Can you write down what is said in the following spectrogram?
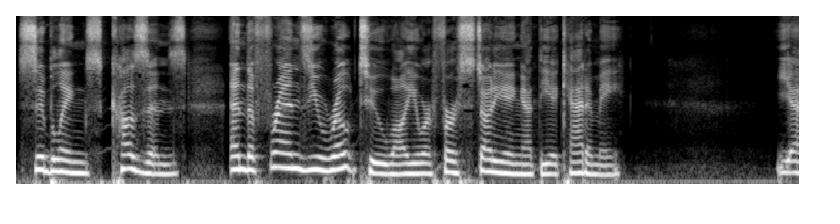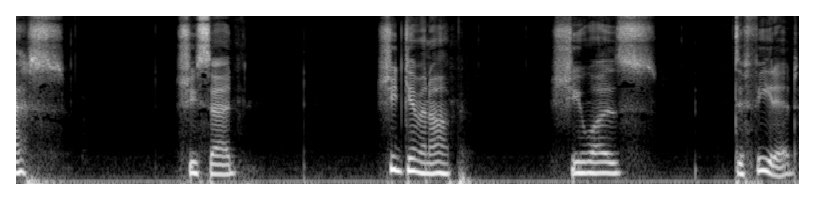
siblings, cousins, and the friends you wrote to while you were first studying at the academy? Yes, she said. She'd given up. She was defeated.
